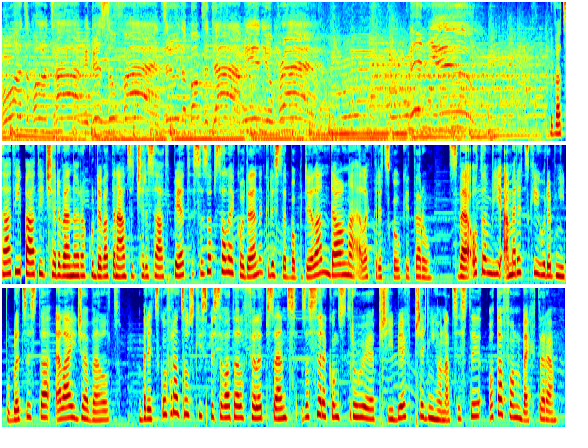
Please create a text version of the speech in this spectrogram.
Once upon a time you dressed so fine Through the bumps of dime in your prime Then you 25. červen roku 1965 se zapsal jako den, kdy se Bob Dylan dal na elektrickou kytaru. Své o tom ví americký hudební publicista Elijah Welt. Britsko-francouzský spisovatel Philip Sands zase rekonstruuje příběh předního nacisty Ota von Wechtera.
